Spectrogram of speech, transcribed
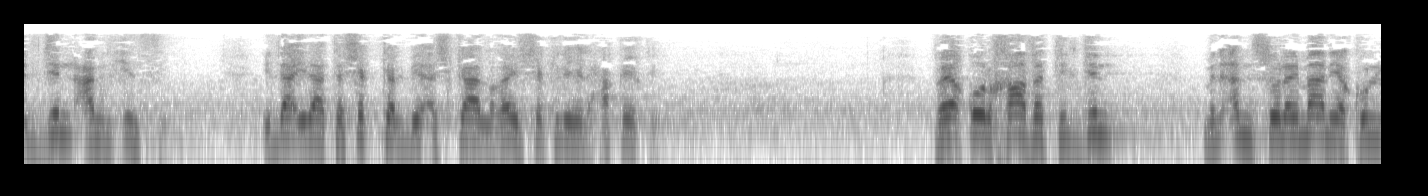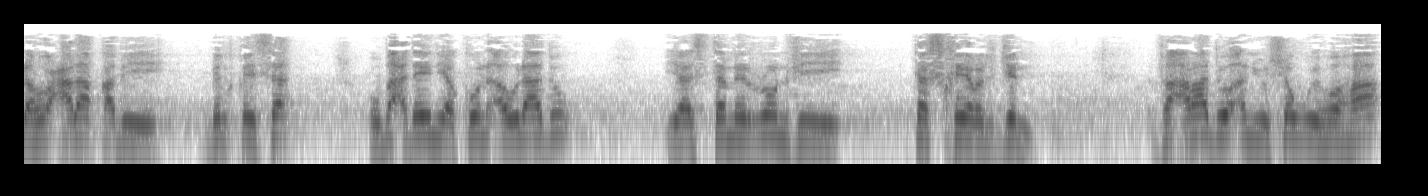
الجن عن الإنسي إلا إذا تشكل بأشكال غير شكله الحقيقي. فيقول خافت الجن من أن سليمان يكون له علاقة بالقيسة وبعدين يكون أولاده يستمرون في تسخير الجن. فأرادوا أن يشوهوها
